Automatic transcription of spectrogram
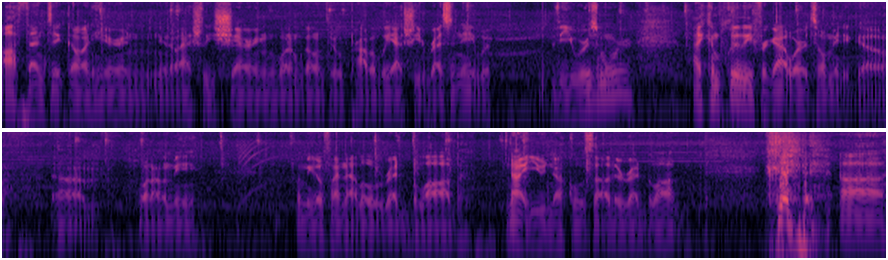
authentic on here and you know actually sharing what I'm going through probably actually resonate with viewers more. I completely forgot where it told me to go. Um, hold on, let me let me go find that little red blob. Not you, Knuckles, the other red blob. uh,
